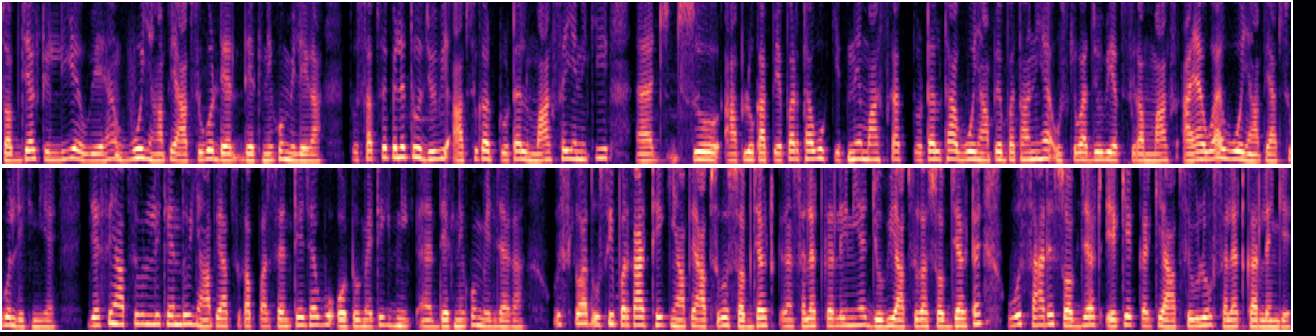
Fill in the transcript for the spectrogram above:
सब्जेक्ट लिए हुए हैं, वो यहाँ पे आप सबको देखने को मिलेगा। तो सबसे पहले तो जो भी आप सबका टोटल मार्क्स है, यानी कि जो आप लोग का पेपर था, वो कितने मार्क्स का टोटल था, वो यहाँ पर बतानी है। उसके बाद जो भी आपका मार्क्स आया हुआ है, वो यहाँ पर आप सबको लिखनी है। जैसे आप सब लिखें तो यहाँ पर आप सबका परसेंटेज है, वो ऑटोमेटिक देखने को मिल जाएगा। उसके बाद उसी प्रकार ठीक यहाँ पर आप सबको सब्जेक्ट सेलेक्ट कर लेनी है जो भी आप सबका सब्जेक्ट है वो सारे सब्जेक्ट एक एक करके आप सभी लोग सेलेक्ट कर लेंगे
